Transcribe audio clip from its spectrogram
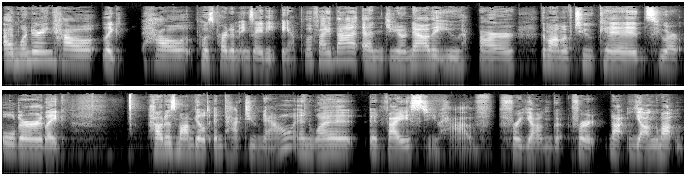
I'm wondering how, like, how postpartum anxiety amplified that. And, you know, now that you are the mom of two kids who are older, like, how does mom guilt impact you now? And what advice do you have for young, for not young mom,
